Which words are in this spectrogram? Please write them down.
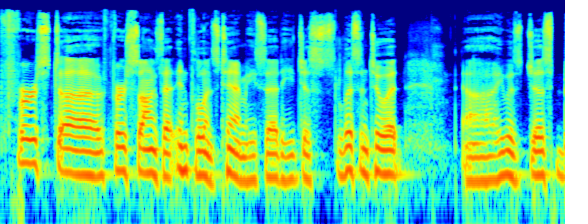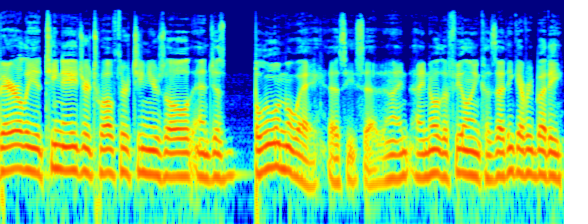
first uh, first songs that influenced him. He said he just listened to it. Uh, he was just barely a teenager, 12, 13 years old, and just blew him away, as he said. And I, I know the feeling because I think everybody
